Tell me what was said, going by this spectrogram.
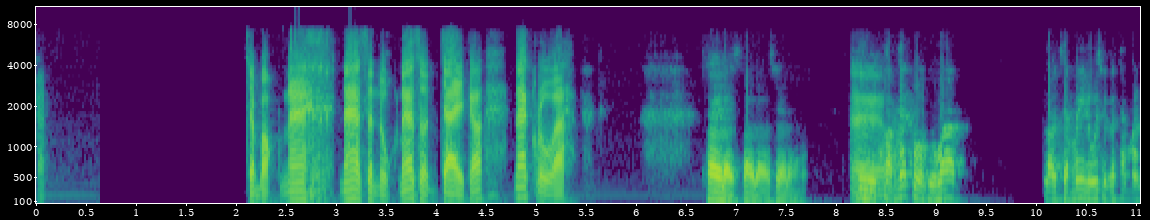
ครับ จะบอกน่าน่าสนุกน่าสนใจก็น่ากลัว ใช่แล้วใช่แล้วใช่แล้วคือความน่ากลัวคือว่า เราจะไม่รู้จนกระทั่งมัน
